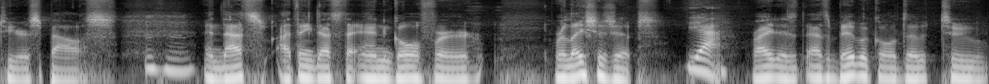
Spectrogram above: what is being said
to your spouse. And that's I think that's the end goal for relationships Yeah. right? Is that's biblical to to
